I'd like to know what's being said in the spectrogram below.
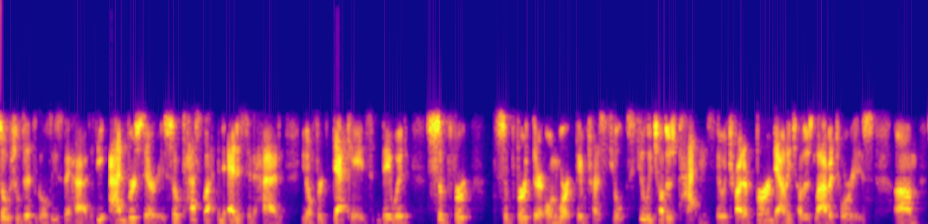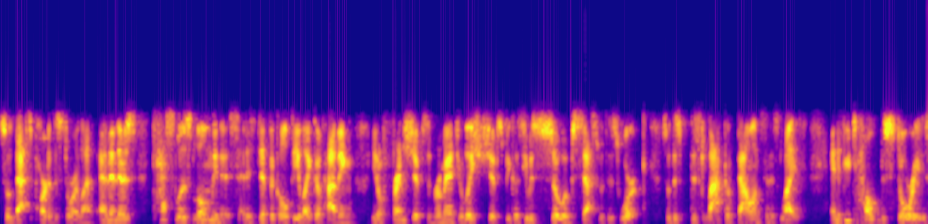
social difficulties they had, the adversaries. So Tesla and Edison had, you know, for decades, they would subvert subvert their own work. They would try to steal steal each other's patents. They would try to burn down each other's laboratories. Um, so that's part of the storyline. And then there's Tesla's loneliness and his difficulty, like of having you know friendships and romantic relationships because he was so obsessed with his work. So this this lack of balance in his life. And if you tell the stories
